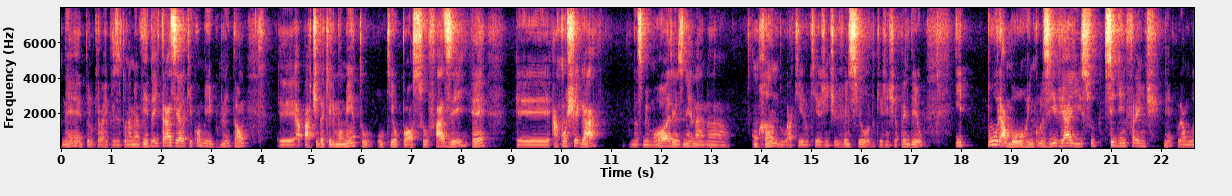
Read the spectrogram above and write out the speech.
né, pelo que ela representou na minha vida e trazer ela aqui comigo. Né? Então, é, a partir daquele momento, o que eu posso fazer é, é aconchegar nas memórias, né, na, na, honrando aquilo que a gente vivenciou, do que a gente aprendeu e por amor, inclusive, a isso, seguir em frente, né? por amor,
